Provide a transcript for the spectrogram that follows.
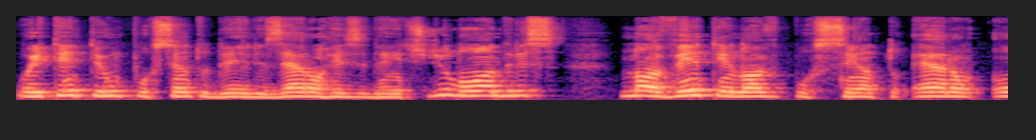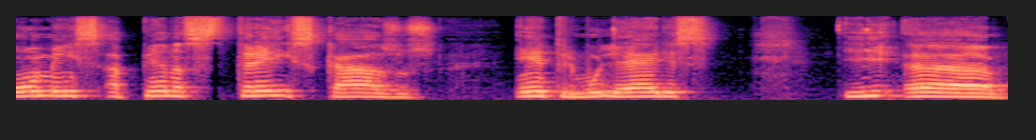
81% deles eram residentes de Londres, 99% eram homens, apenas 3 casos entre mulheres e uh,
